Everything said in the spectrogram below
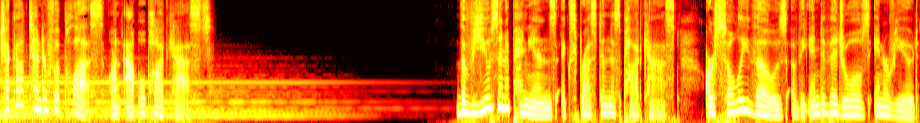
check out Tenderfoot Plus on Apple Podcasts. The views and opinions expressed in this podcast are solely those of the individuals interviewed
